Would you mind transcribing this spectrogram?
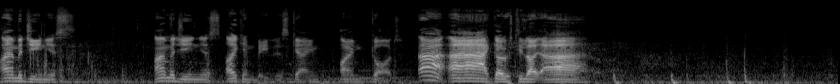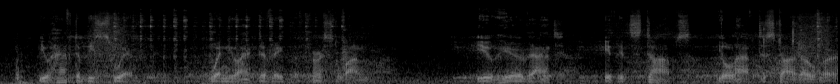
I am a genius. I'm a genius. I can beat this game. I'm God. Ah, ah, ghosty light, ah. You have to be swift when you activate the first one. You hear that? If it stops, you'll have to start over.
